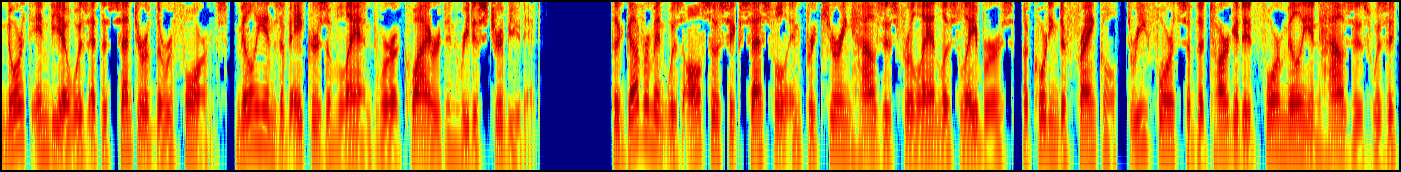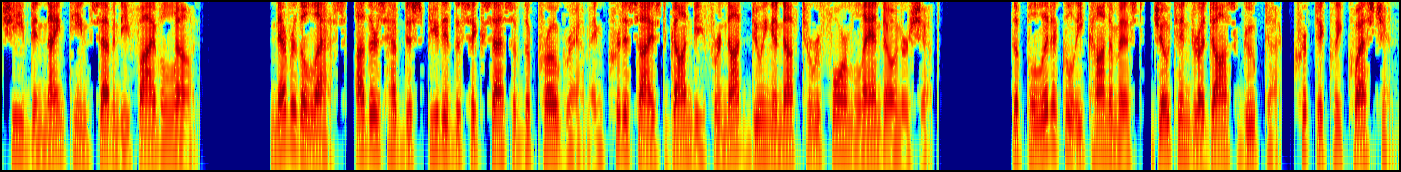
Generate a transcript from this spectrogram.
North India was at the centre of the reforms, millions of acres of land were acquired and redistributed. The government was also successful in procuring houses for landless laborers. According to Frankel, three fourths of the targeted 4 million houses was achieved in 1975 alone. Nevertheless, others have disputed the success of the program and criticized Gandhi for not doing enough to reform land ownership. The political economist, Jyotindra Das Gupta, cryptically questioned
